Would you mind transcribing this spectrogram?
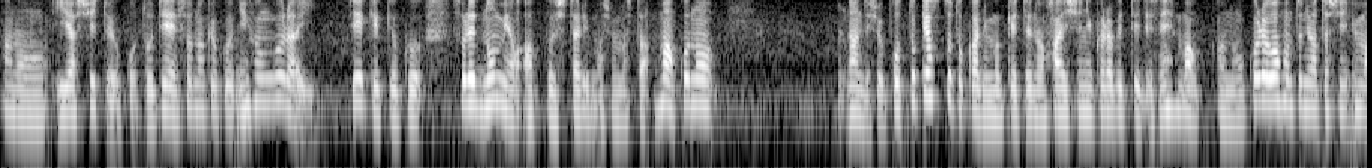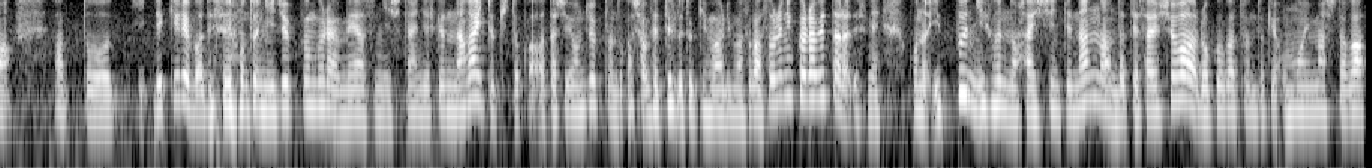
あの癒しということでその曲2分ぐらいで結局それのみをアップしたりもしました。まあこのなんでしょうポッドキャストとかに向けての配信に比べてですね、まあ、あのこれは本当に私今あとできればですね本当に20分ぐらいを目安にしたいんですけど長い時とか私40分とか喋ってる時もありますがそれに比べたらですねこの1分2分の配信って何なんだって最初は6月の時は思いましたが、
